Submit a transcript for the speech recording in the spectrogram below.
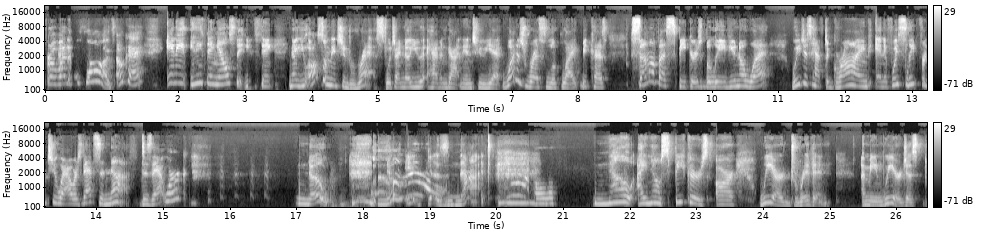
From one of the songs. Okay. Any anything else that you think? Now you also mentioned rest, which I know you haven't gotten into yet. What does rest look like? Because some of us speakers believe, you know what? We just have to grind, and if we sleep for two hours, that's enough. Does that work? No, no, it does not. No. no, I know speakers are, we are driven. I mean, we are just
